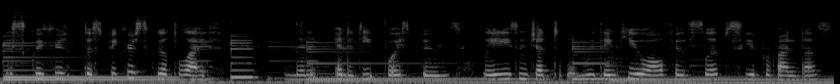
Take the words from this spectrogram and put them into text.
The squeaker, the speaker squealed to life, and then and a deep voice booms, "Ladies and gentlemen, we thank you all for the slips you have provided us.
